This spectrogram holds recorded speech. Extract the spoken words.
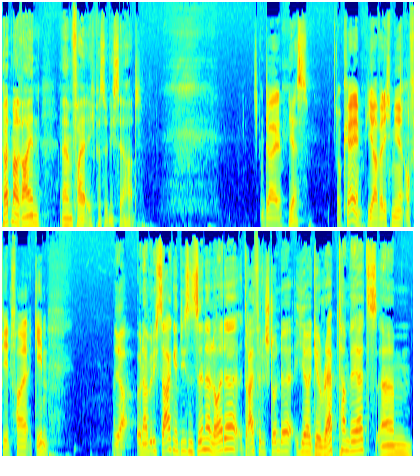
Hört mal rein, ähm, feiere ich persönlich sehr hart. Geil. Yes. Okay, ja, werde ich mir auf jeden Fall geben. Ja, und dann würde ich sagen, in diesem Sinne, Leute, dreiviertel Stunde hier gerappt haben wir jetzt. Ähm,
